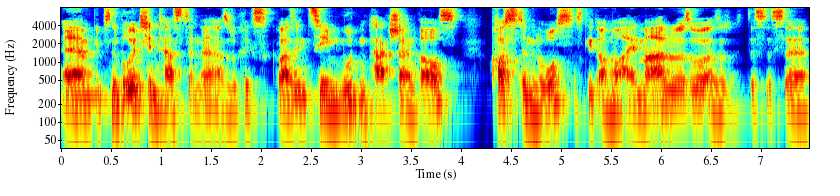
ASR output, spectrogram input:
ähm, gibt es eine Brötchentaste. Ne? Also du kriegst quasi einen 10 Minuten Parkschein raus kostenlos. Das geht auch nur einmal oder so. Also das ist äh,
